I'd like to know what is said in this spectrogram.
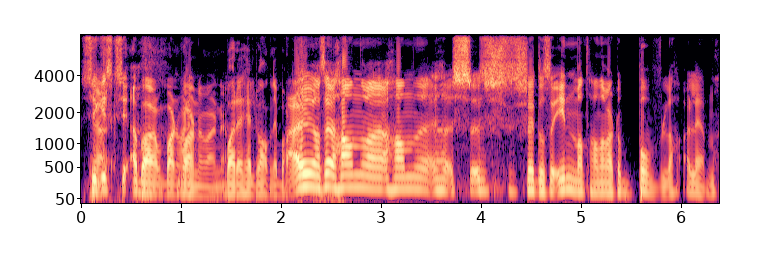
Psykisk sy ja, bar barnevern. barnevern, ja. Bare helt vanlig barn. Nei, altså, han, han eh, sk- sk- skjøt også inn med at han har vært og bowla alene.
